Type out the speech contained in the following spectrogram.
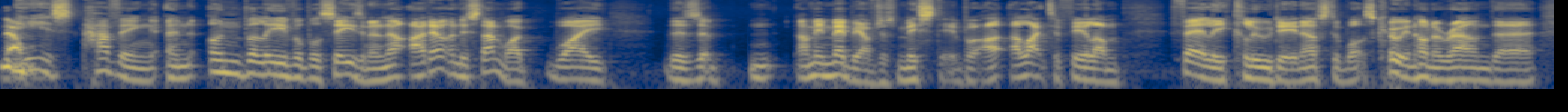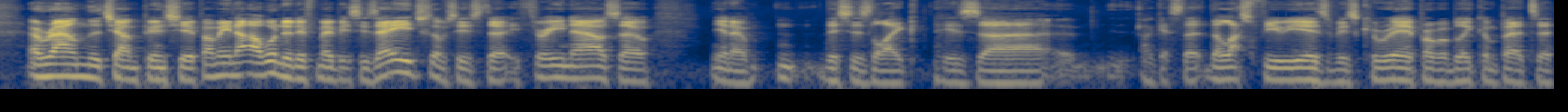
No. He is having an unbelievable season, and I, don't understand why why there's a. I mean, maybe I've just missed it, but I, I like to feel I'm fairly clued in as to what's going on around the around the championship. I mean, I wondered if maybe it's his age. Obviously, he's 33 now, so you know, this is like his, uh, I guess, the, the, last few years of his career, probably compared to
